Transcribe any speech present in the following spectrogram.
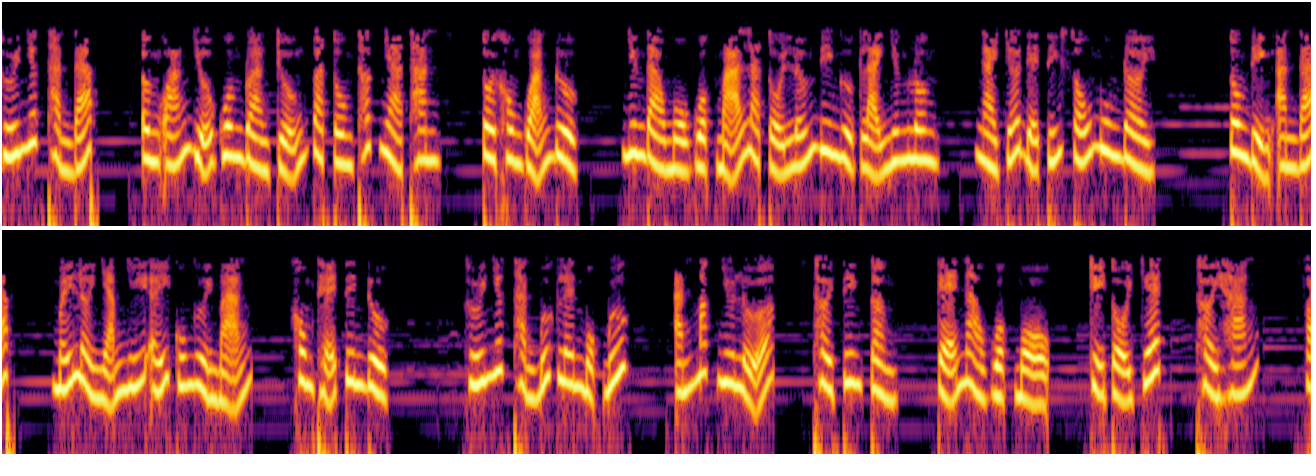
Hứa Nhất Thành đáp, ân oán giữa quân đoàn trưởng và tôn thất nhà Thanh, tôi không quản được, nhưng đào mộ quật mã là tội lớn đi ngược lại nhân luân, ngài chớ để tiếng xấu muôn đời. Tôn Điện Anh đáp, mấy lời nhảm nhí ấy của người mãn, không thể tin được. Hứa Nhất Thành bước lên một bước, ánh mắt như lửa, thời tiên tần, kẻ nào quật mộ, trị tội chết, thời Hán, phá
